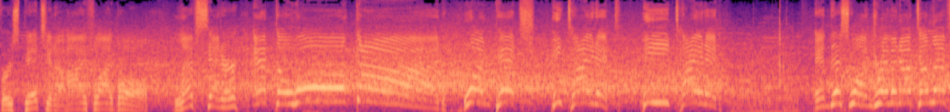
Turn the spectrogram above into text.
First pitch in a high fly ball. Left center at the wall. God! One pitch. He tied it. He tied it. And this one driven out to left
